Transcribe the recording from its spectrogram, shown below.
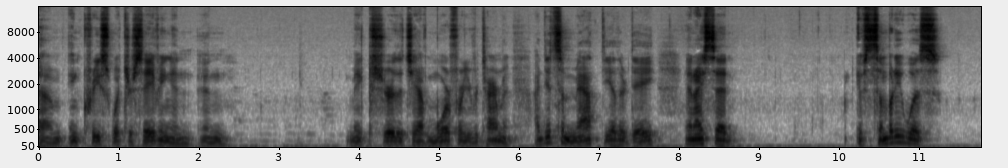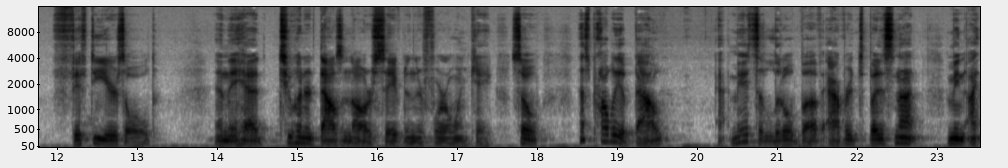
um, increase what you're saving and, and make sure that you have more for your retirement. I did some math the other day and I said if somebody was 50 years old and they had $200,000 saved in their 401k. So that's probably about maybe it's a little above average, but it's not I mean, I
